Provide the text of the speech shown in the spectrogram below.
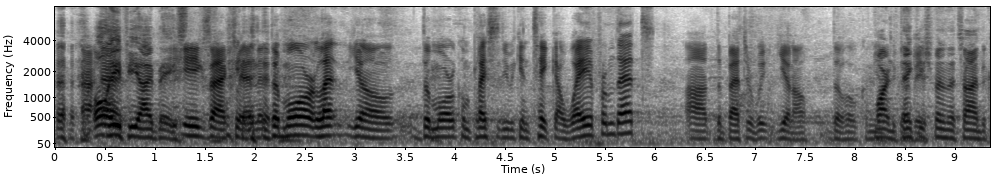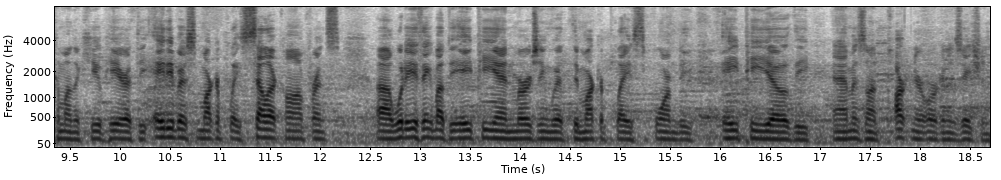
All API based. Exactly, and the more, you know, the more complexity we can take away from that, uh, the better we, you know, the whole community Martin, thank be. you for spending the time to come on theCUBE here at the AWS Marketplace Seller Conference. Uh, what do you think about the APN merging with the Marketplace to form the APO, the Amazon Partner Organization?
